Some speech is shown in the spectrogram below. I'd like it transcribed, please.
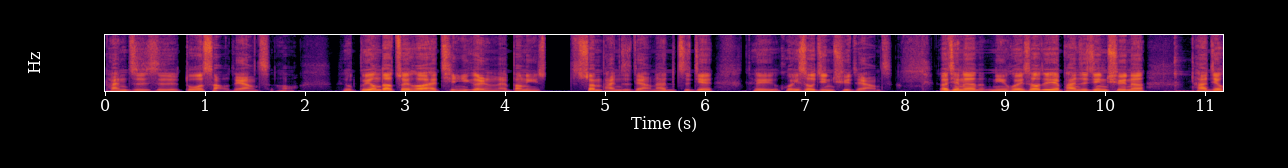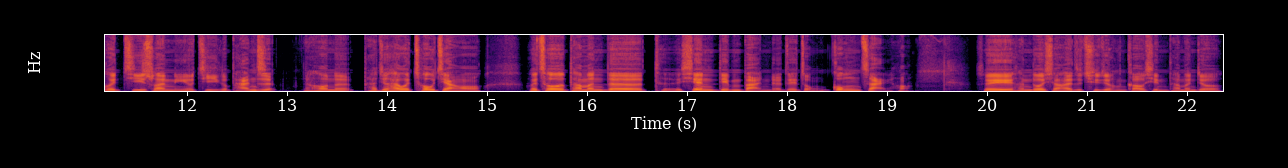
盘子是多少这样子哦，就不用到最后还请一个人来帮你。算盘子这样，他就直接可以回收进去这样子，而且呢，你回收这些盘子进去呢，他就会计算你有几个盘子，然后呢，他就还会抽奖哦，会抽他们的特限定版的这种公仔哈，所以很多小孩子去就很高兴，他们就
